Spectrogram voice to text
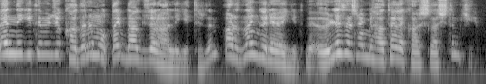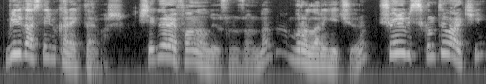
Ben de gittim önce kadını modlayıp daha güzel hale getirdim. Ardından göreve girdim. Ve öyle saçma bir hatayla karşılaştım ki. Vilgas diye bir karakter var. İşte görev falan alıyorsunuz ondan. Buralara geçiyorum. Şöyle bir sıkıntı var ki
